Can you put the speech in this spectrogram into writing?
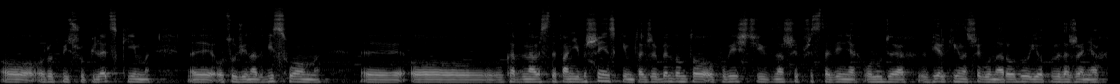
o, o Rotmistrzu Pileckim, o Cudzie nad Wisłą, o kardynale Stefanie Wyszyńskim. Także będą to opowieści w naszych przedstawieniach o ludziach wielkich naszego narodu i o wydarzeniach,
